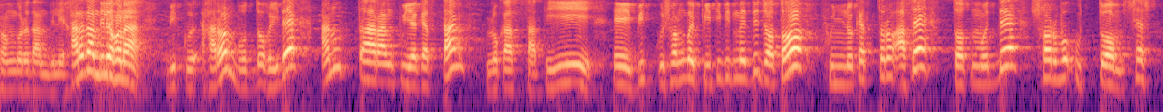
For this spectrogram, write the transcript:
সঙ্গরে দান দিলে, হারে দান দিলে হনা, ভিক্ষু হারণ বৌদ্ধ হইদে, আনুত্তারাং পুয়াকেত্তাং লোকাস সাথী এই ভিক্ষু সঙ্গ পৃথিবীর মধ্যে যত পুণ্যক্ষেত্র আছে তৎমধ্যে সর্ব উত্তম শ্রেষ্ঠ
